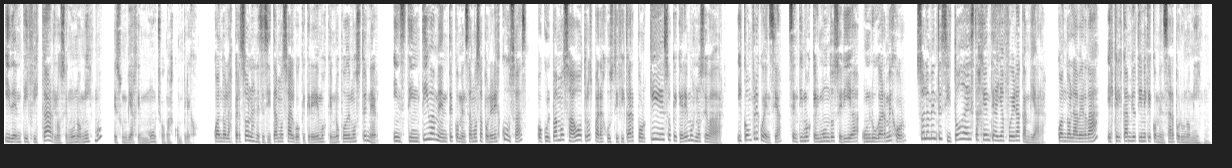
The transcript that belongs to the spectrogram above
Identificarlos en uno mismo es un viaje mucho más complejo. Cuando las personas necesitamos algo que creemos que no podemos tener, instintivamente comenzamos a poner excusas o culpamos a otros para justificar por qué eso que queremos no se va a dar. Y con frecuencia sentimos que el mundo sería un lugar mejor solamente si toda esta gente allá afuera cambiara, cuando la verdad es que el cambio tiene que comenzar por uno mismo.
